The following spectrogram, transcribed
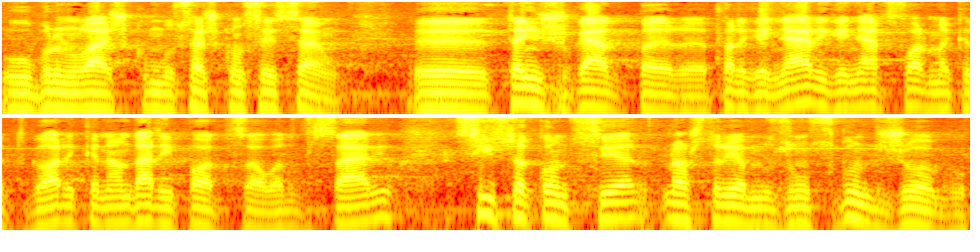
o Bruno Lage como o Sérgio Conceição têm jogado para, para ganhar e ganhar de forma categórica, não dar hipótese ao adversário. Se isso acontecer, nós teremos um segundo jogo,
